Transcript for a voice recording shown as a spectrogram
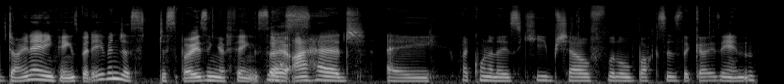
donating things, but even just disposing of things. So Yes. I had a like one of those cube shelf little boxes that goes in.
